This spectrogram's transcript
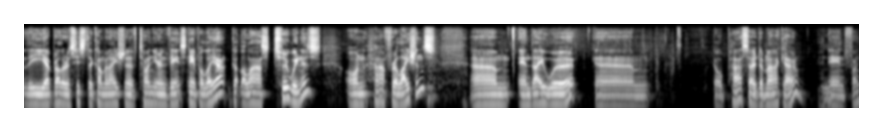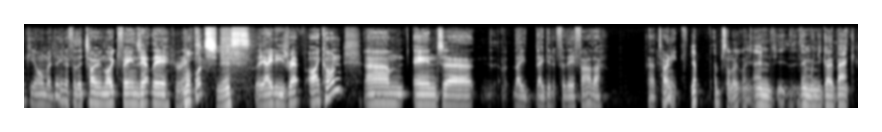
the uh, brother and sister combination of Tonya and Vance Stampolia got the last two winners on half relations, um, and they were um, El Paso de Marco and, Funky Cold Medina for the Tone Loc fans out there. Correct. Morts, Yes. the 80s rap icon. Um, and uh, they, they did it for their father, uh, Tony. Yep, absolutely. And then when you go back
